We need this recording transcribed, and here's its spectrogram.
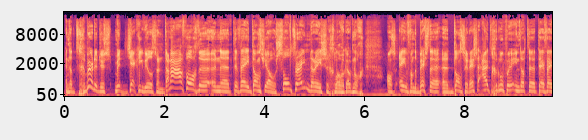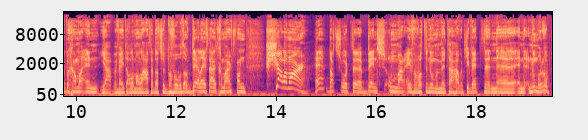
En dat gebeurde dus met Jackie Wilson. Daarna volgde een eh, tv-dansshow Soul Train. Daar is ze geloof ik ook nog als een van de beste eh, danseressen uitgeroepen in dat eh, tv-programma. En ja, we weten allemaal later dat ze bijvoorbeeld ook deel heeft uitgemaakt van Shalimar. Hè? Dat soort eh, bands, om maar even wat te noemen met Howard Wet en, eh, en noem maar op.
